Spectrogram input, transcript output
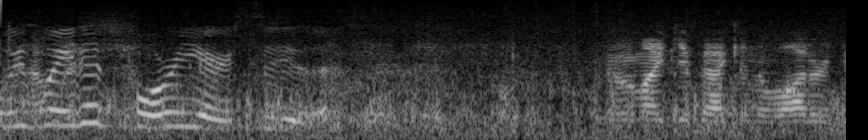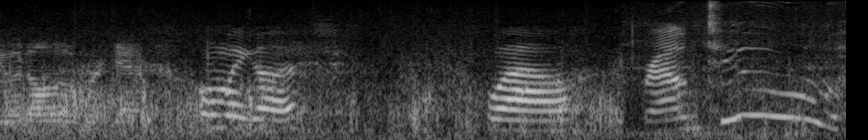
We've waited four years to do this. We might get back in the water and do it all over again. Oh my gosh. Wow. Round two!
